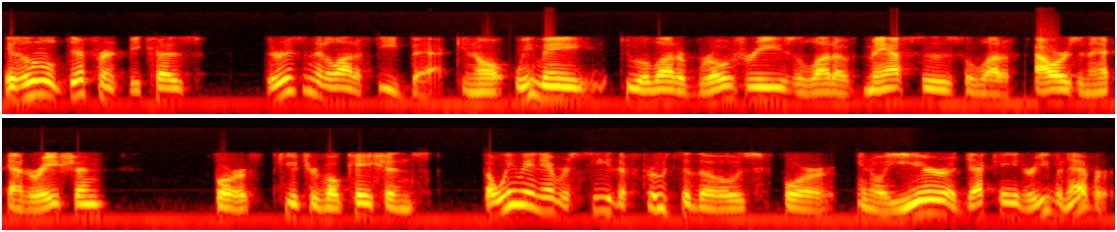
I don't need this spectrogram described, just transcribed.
is a little different because there isn't a lot of feedback. You know, we may do a lot of rosaries, a lot of masses, a lot of hours in adoration for future vocations, but we may never see the fruits of those for, you know, a year, a decade, or even ever.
